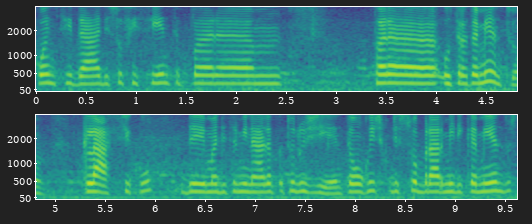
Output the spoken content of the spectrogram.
quantidade suficiente para. Um, para o tratamento clássico de uma determinada patologia. Então, o risco de sobrar medicamentos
